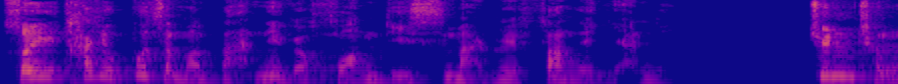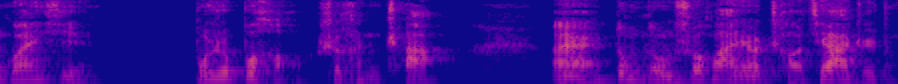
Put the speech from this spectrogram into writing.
所以他就不怎么把那个皇帝司马睿放在眼里，君臣关系不是不好，是很差，哎，动不动说话要吵架这种。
